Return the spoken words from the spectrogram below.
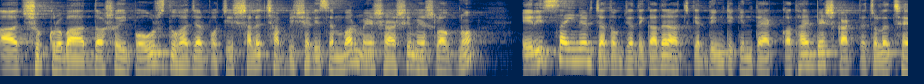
আজ শুক্রবার দশই পৌষ দু হাজার পঁচিশ সালের ছাব্বিশে ডিসেম্বর মেষ রাশি, মেষ লগ্ন। এরিস সাইনের জাতক জাতিকাদের আজকের দিনটি কিন্তু এক কথায় বেশ কাটতে চলেছে।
